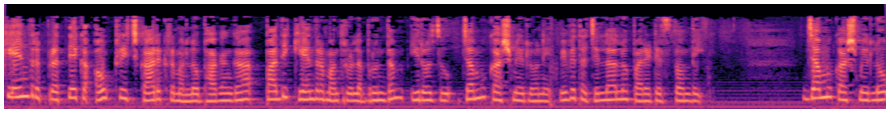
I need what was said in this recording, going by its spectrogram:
కేంద్ర ప్రత్యేక అవుట్ రీచ్ కార్యక్రమంలో భాగంగా పది కేంద్ర మంత్రుల బృందం ఈరోజు జమ్మూ కాశ్మీర్లోని వివిధ జిల్లాల్లో పర్యటిస్తోంది. జమ్మూ కాశ్మీర్లో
